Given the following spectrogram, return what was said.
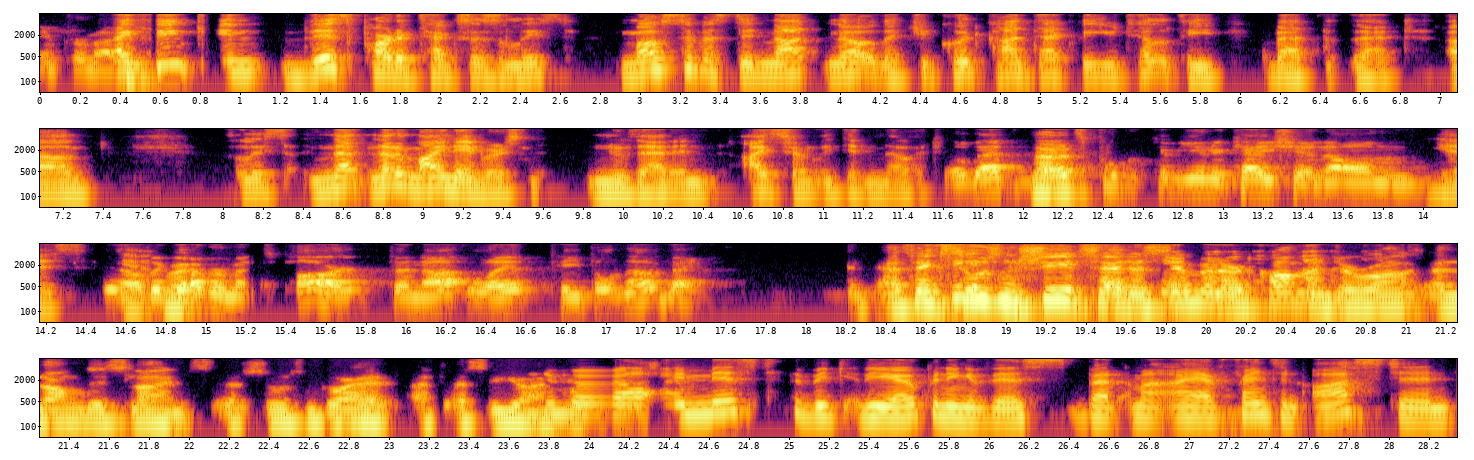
information. I think in this part of Texas, at least, most of us did not know that you could contact the utility about that. Um, at least not, none of my neighbors knew that, and I certainly didn't know it. Well, that that's poor communication on yes, you know, yeah. the right. government's part to not let people know that. I think see, Susan Sheets had a similar comment around, along these lines. Uh, Susan, go ahead. I, I see you. Well, I missed the the opening of this, but my, I have friends in Austin.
